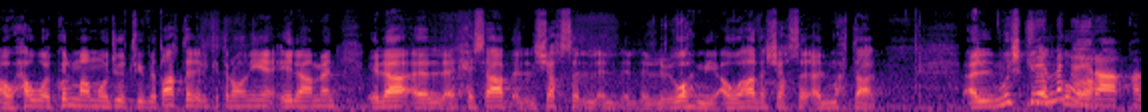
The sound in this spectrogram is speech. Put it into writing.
أو حول كل ما موجود في بطاقته الإلكترونية إلى من؟ إلى الحساب الشخص ال- ال- ال- الوهمي أو هذا الشخص المحتال. المشكلة منو الكبرى يراقب؟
